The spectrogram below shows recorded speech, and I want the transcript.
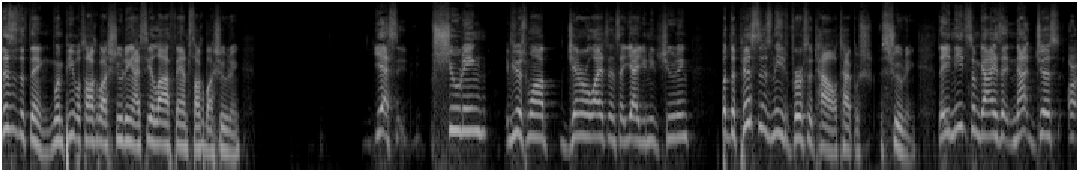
this is the thing. When people talk about shooting, I see a lot of fans talk about shooting. Yes, shooting, if you just want to generalize and say, yeah, you need shooting, but the Pistons need versatile type of sh- shooting. They need some guys that not just are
